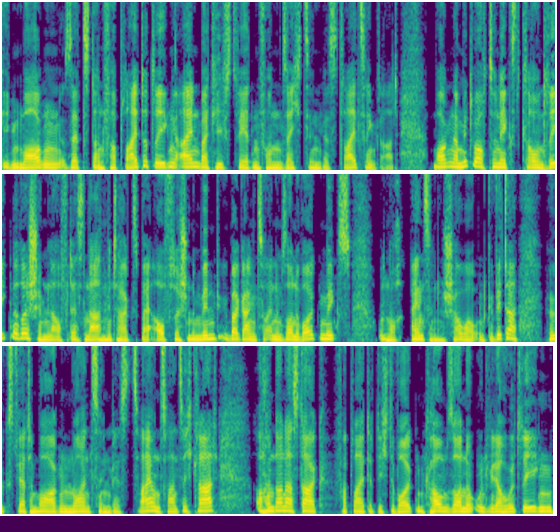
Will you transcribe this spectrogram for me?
Gegen Morgen setzt dann verbreitet Regen ein bei Tiefstwerten von 16 bis 13 Grad. Morgen am Mittwoch zunächst grau und regnerisch, im Laufe des Nachmittags bei auffrischendem Wind Übergang zu einem Sonne-Wolken-Mix und noch einzelne Schauer und Gewitter. Höchstwerte morgen 19 bis 22 Grad. Auch am Donnerstag verbreitet dichte Wolken, kaum Sonne und wiederholt Regen.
